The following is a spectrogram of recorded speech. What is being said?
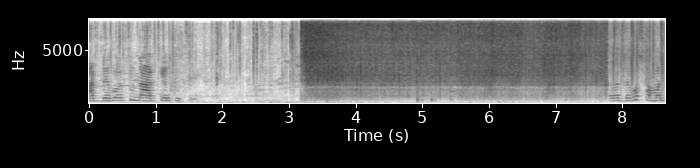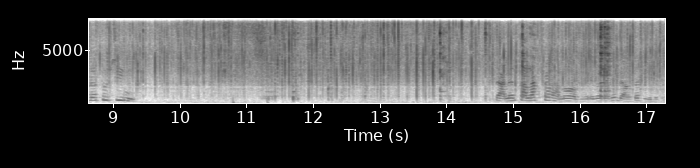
আর দেবো একটু নারকেল কুচি। এবার দেবো সামান্য একটু চিনি। ডালের কালারটা ভালো হবে। এবার আমি ডালটা দিয়ে দেবো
